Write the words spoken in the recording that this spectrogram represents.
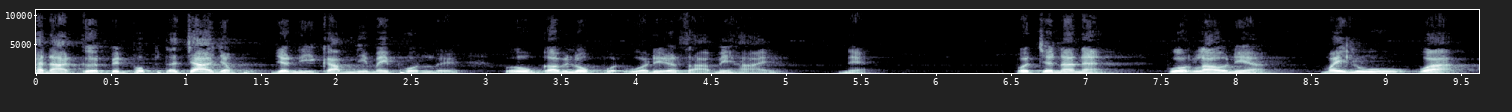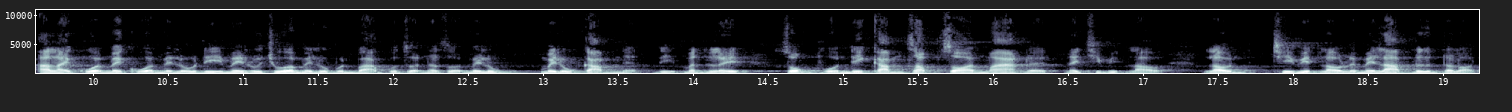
ขนาดเกิดเป็นพระพุทธเจ้ายังยังหนีกรรมนี้ไม่พ้นเลย พระองค์ก็เป็นโรคปวดหัวที่รักษาไม่หายเนี่ยเพราะฉะนั้นเนี่ยพวกเราเนี่ยไม่รู้ว่าอะไรควรไม่ควรไม่รู้ดี ไม่รู้ชั่ว ไม่รู้บุญบาปกุศลอกุศลไม่รู้ไม่รู้กรรมเนี่ยนี่มันเลยส่งผลที่กรรมซับซ้อนมากเลยในชีวิตเรา เราชีวิตเราเลยไม่ราบรื่นตลอด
